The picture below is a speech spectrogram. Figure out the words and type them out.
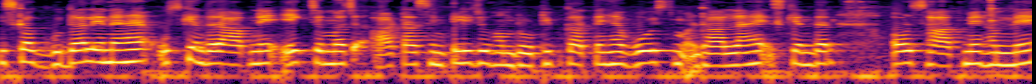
इसका गुदा लेना है, उसके अंदर आपने एक चम्मच आटा सिंपली जो हम रोटी पकाते हैं, वो इस डालना है इसके अंदर और साथ में हमने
